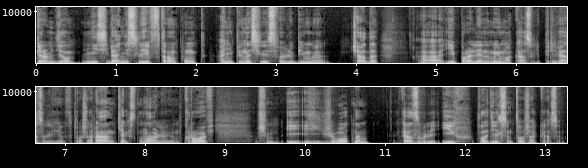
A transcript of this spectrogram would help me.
первым делом не себя несли в травмпункт, они приносили свое любимое чадо, а, и параллельно мы им оказывали, перевязывали их тоже ранки, останавливали им кровь. В общем, и, и животным оказывали, и их владельцам тоже оказываем.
